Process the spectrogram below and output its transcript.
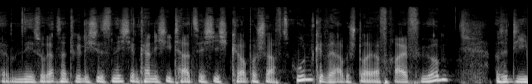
ähm, nee, so ganz natürlich ist es nicht, dann kann ich die tatsächlich körperschafts- und gewerbesteuerfrei führen. Also die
